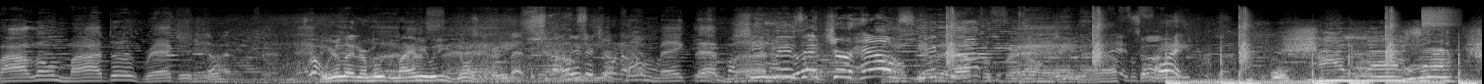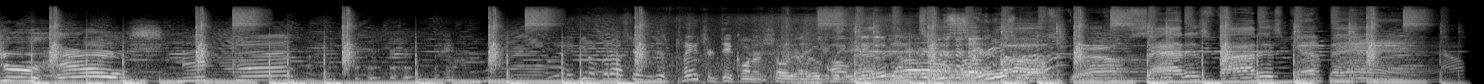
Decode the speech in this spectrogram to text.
Follow my direction. You're letting her move to Miami? What are you doing? Make that money. She lives at your house, nigga. frame. So what? If you don't go downstairs and just plant your dick on her shoulder real quick. nigga. girl, satisfied as.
